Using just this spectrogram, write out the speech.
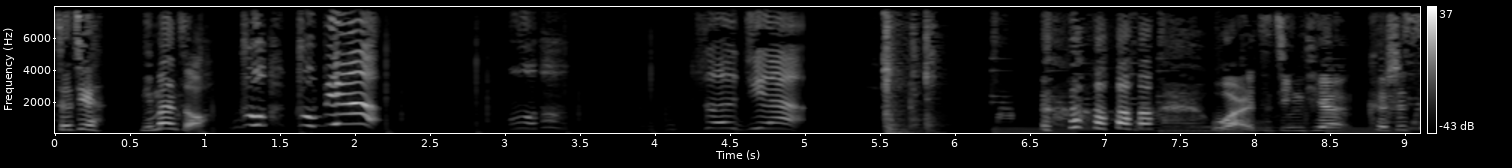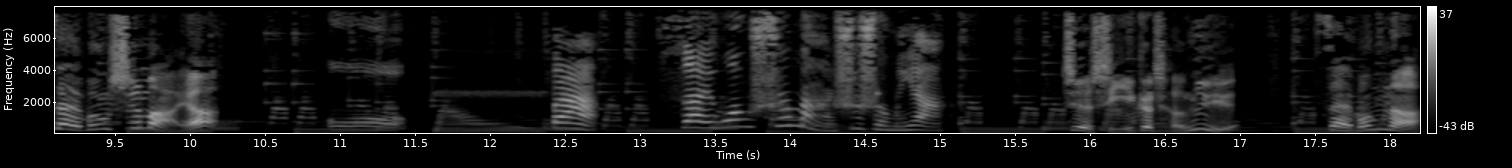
再见，你慢走。主主编。我再见。哈哈哈哈！我儿子今天可是塞翁失马呀。哦，爸，塞翁失马是什么呀？这是一个成语。塞翁呢，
